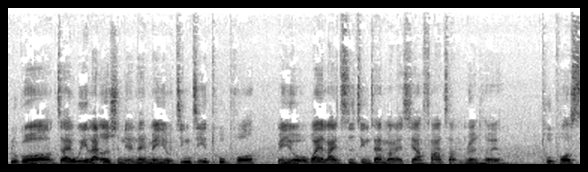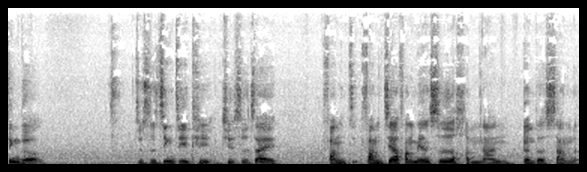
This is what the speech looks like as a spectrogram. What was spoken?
如果在未来二十年内没有经济突破，没有外来资金在马来西亚发展任何突破性的。就是经济体，其实在房房价方面是很难跟得上的，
